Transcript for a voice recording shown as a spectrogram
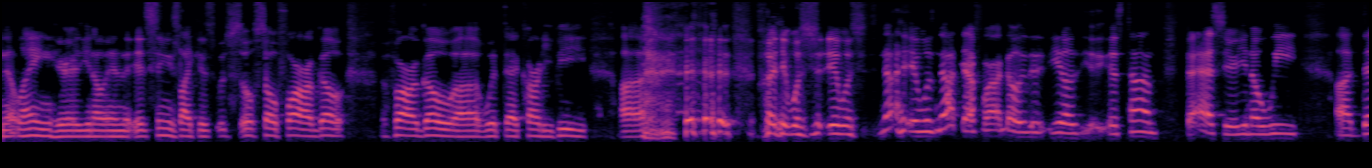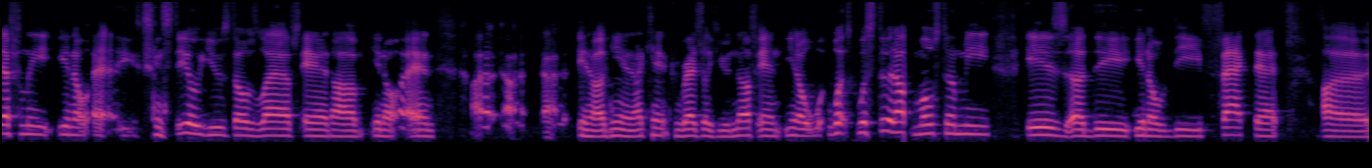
that lane here, you know, and it seems like it's so so far ago far ago uh, with that Cardi B, uh, but it was it was not it was not that far ago. You know, as time passed here, you know, we uh, definitely you know can still use those labs, and um, you know, and I, I, you know, again, I can't congratulate you enough. And you know, what what stood out most to me is uh, the you know the fact that uh,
